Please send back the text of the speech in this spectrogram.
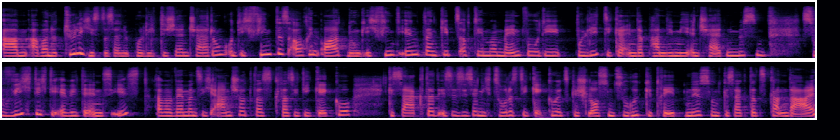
Ähm, aber natürlich ist das eine politische Entscheidung und ich finde das auch in Ordnung. Ich finde, irgendwann gibt es auch den Moment, wo die Politiker in der Pandemie entscheiden müssen, so wichtig die Evidenz ist. Aber wenn man sich anschaut, was quasi die Gecko gesagt hat, ist es ist ja nicht so, dass die Gecko jetzt geschlossen zurückgetreten ist und gesagt hat, Skandal,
